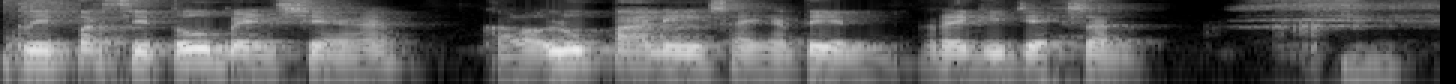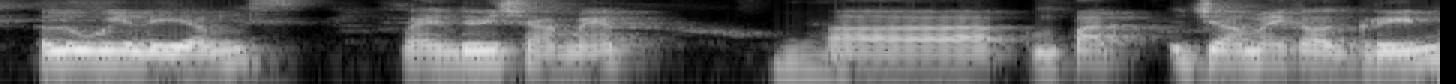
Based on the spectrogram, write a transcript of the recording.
Clippers itu bench-nya kalau lupa nih saya ingetin Reggie Jackson, Lou Williams, Landry Shamet, uh, empat Jamichael Green,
